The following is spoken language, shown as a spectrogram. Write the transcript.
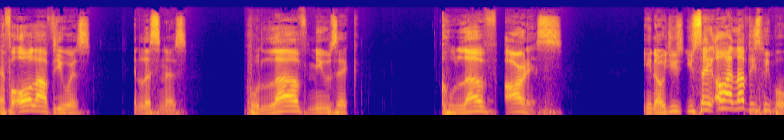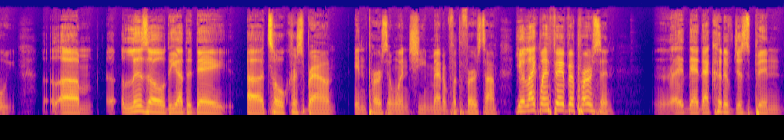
And for all our viewers and listeners who love music, who love artists, you know, you you say, "Oh, I love these people." Um, Lizzo the other day uh, told Chris Brown in person when she met him for the first time, "You're like my favorite person." Uh, that that could have just been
